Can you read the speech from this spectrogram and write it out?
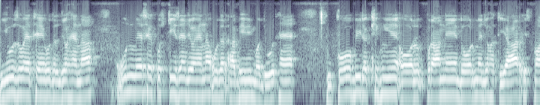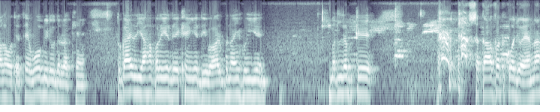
یوز ہوئے تھے ادھر جو ہے نا، ان میں سے کچھ چیزیں جو ہے نا ادھر ابھی بھی موجود ہیں۔ وہ بھی رکھی ہوئی ہیں اور پرانے دور میں جو ہتھیار استعمال ہوتے تھے وہ بھی ادھر رکھے ہیں۔ تو گائز یہاں پر یہ دیکھیں، یہ دیوار بنائی ہوئی ہے۔ مطلب کہ ثقافت کو جو ہے نا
